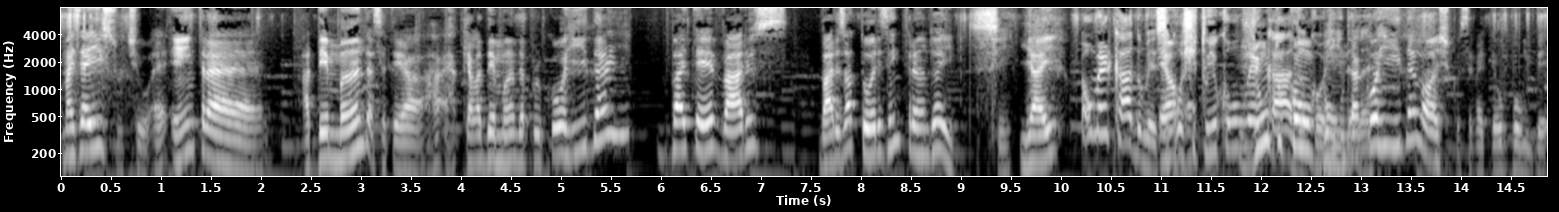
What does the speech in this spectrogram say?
Mas é isso, tio. É, entra a demanda, você tem a- a- aquela demanda por corrida e vai ter vários, vários atores entrando aí. Sim. E aí, É um mercado mesmo. É se constituiu como um junto mercado com a o boom corrida, da né? corrida, é lógico, você vai ter o boom de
